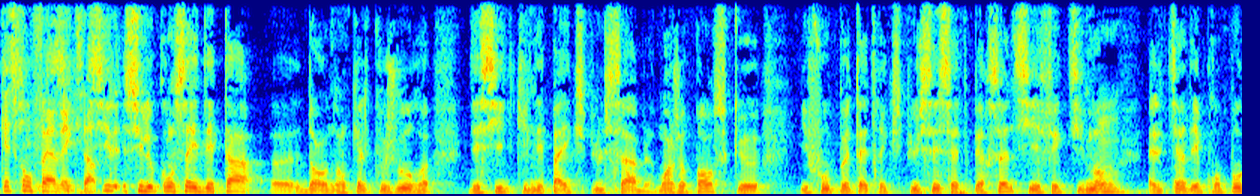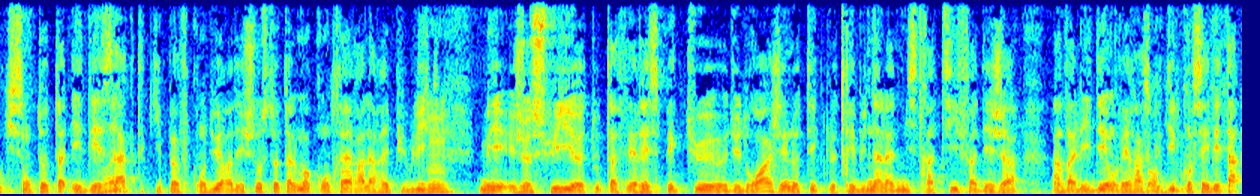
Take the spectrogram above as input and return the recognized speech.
Qu'est-ce qu'on fait avec ça si, le Conseil d'État, dans, dans, quelques jours, décide qu'il n'est pas expulsable, moi je pense que il faut peut-être expulser cette personne si effectivement mm. elle tient des propos qui sont total et des actes qui peuvent conduire à des choses totalement contraires à la République. Mm. Mais je suis euh, tout à fait respectueux euh, du droit. J'ai noté que le tribunal administratif a déjà invalidé. On verra ce que dit le Conseil d'État.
